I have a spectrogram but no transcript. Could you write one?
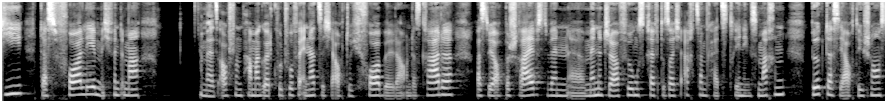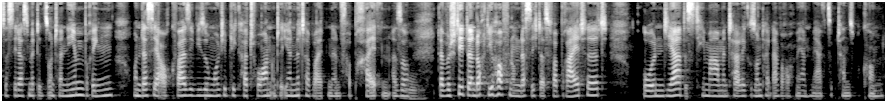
die das vorleben. Ich finde immer, haben wir jetzt auch schon ein paar Mal gehört, Kultur verändert sich ja auch durch Vorbilder. Und das gerade, was du ja auch beschreibst, wenn äh, Manager, Führungskräfte solche Achtsamkeitstrainings machen, birgt das ja auch die Chance, dass sie das mit ins Unternehmen bringen und das ja auch quasi wie so Multiplikatoren unter ihren Mitarbeitenden verbreiten. Also oh. da besteht dann doch die Hoffnung, dass sich das verbreitet und ja, das Thema mentale Gesundheit einfach auch mehr und mehr Akzeptanz bekommt.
